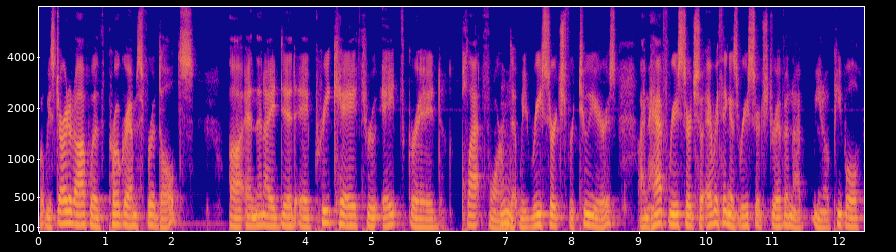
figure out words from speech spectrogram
But we started off with programs for adults, uh, and then I did a pre-K through eighth grade platform mm. that we researched for two years. I'm half research, so everything is research driven. I, you know, people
